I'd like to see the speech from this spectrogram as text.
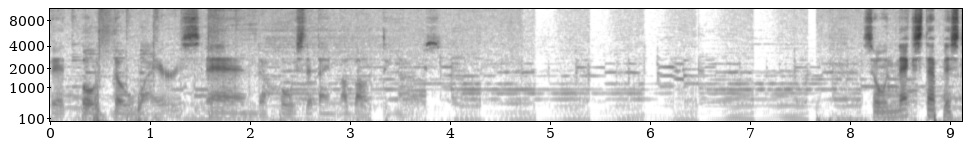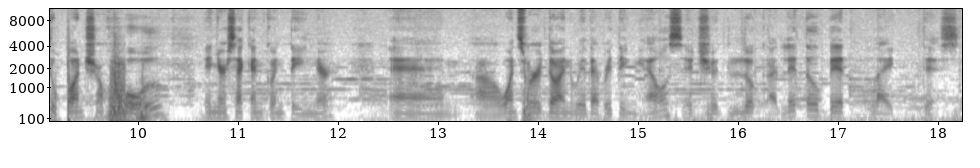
fit both the wires and the hose that I'm about to use. So next step is to punch a hole in your second container and uh, once we're done with everything else it should look a little bit like this.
